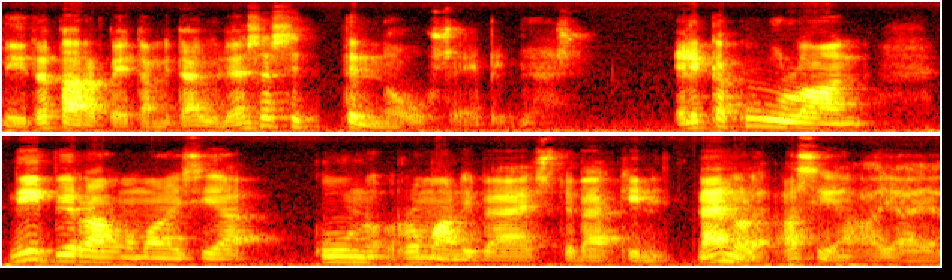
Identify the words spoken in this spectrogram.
niitä tarpeita, mitä yleensä sitten nousee myös. Eli kuullaan niin viranomaisia kuin romaniväestöväkin. Mä en ole asianajaja,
